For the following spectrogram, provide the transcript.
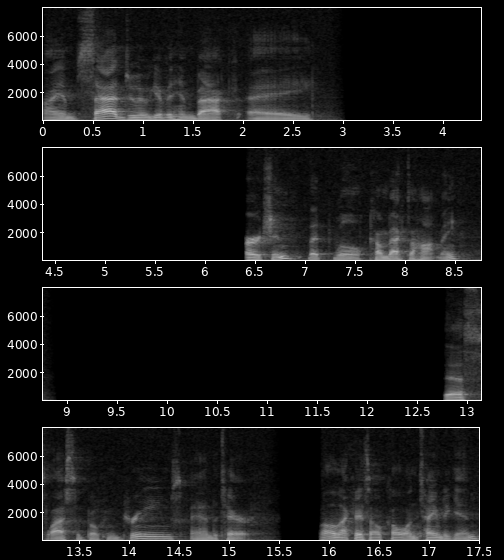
I am sad to have given him back a urchin that will come back to haunt me. This, Lash of Broken Dreams, and the Terror. Well, in that case, I'll call Untamed again.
